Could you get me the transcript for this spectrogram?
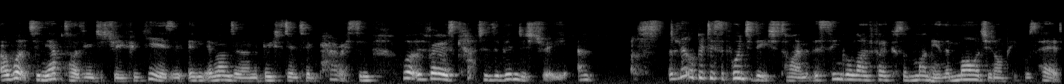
I worked in the advertising industry for years in, in London and a brief stint in Paris and worked with various captains of industry. And a little bit disappointed each time at the single line focus on money and the margin on people's head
